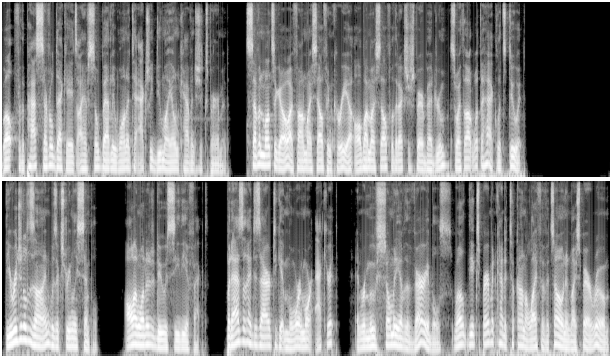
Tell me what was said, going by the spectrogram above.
Well, for the past several decades, I have so badly wanted to actually do my own Cavendish experiment. Seven months ago, I found myself in Korea all by myself with an extra spare bedroom, so I thought, what the heck, let's do it. The original design was extremely simple. All I wanted to do was see the effect. But as I desired to get more and more accurate, and remove so many of the variables, well, the experiment kind of took on a life of its own in my spare room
